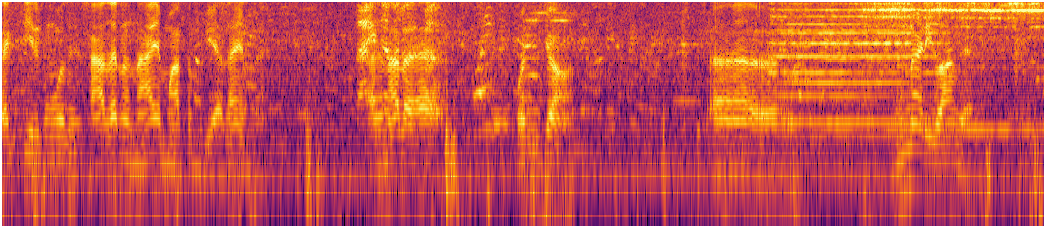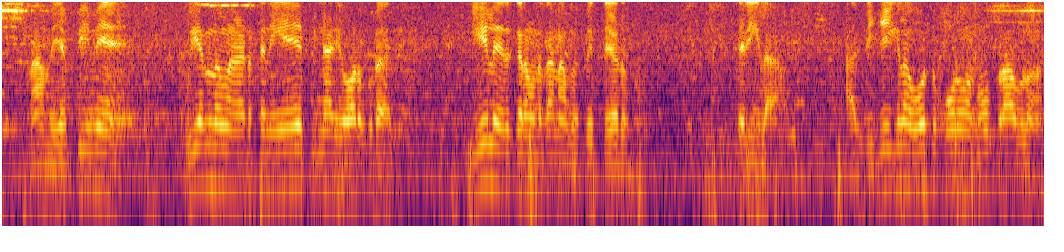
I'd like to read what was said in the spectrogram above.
சக்தி இருக்கும்போது சாதாரண நாயை மாற்ற முடியாதான் என்ன? அதனால் கொஞ்சம் முன்னாடி வாங்க. நாம் எப்பயுமே உயர்ந்தவன் இடத்துலையே பின்னாடி ஓடக்கூடாது. கீழே இருக்கிறவனை தான் நம்ம போய் தேடணும். சரிங்களா? அது விஜய்க்கெல்லாம் ஓட்டு போடுவோம் நோ ப்ராப்ளம்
